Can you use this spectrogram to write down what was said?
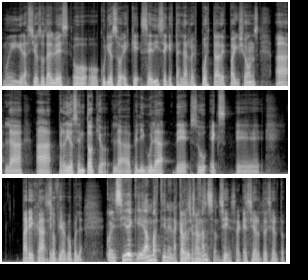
muy gracioso tal vez, o, o curioso, es que se dice que esta es la respuesta de Spike Jones a la a Perdidos en Tokio, la película de su ex eh, pareja, Sí. Sofía Coppola. Coincide que ambas tienen a A Scarlett Scarlett Johansson. Johansson. Sí, Exacto. es cierto, es cierto.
